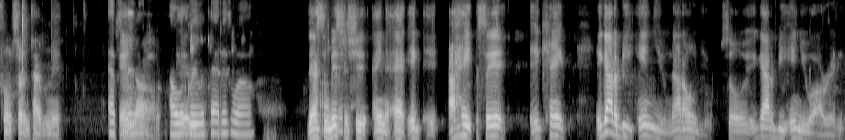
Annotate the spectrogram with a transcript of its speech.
from certain type of men. Absolutely. And, uh, I'll agree with that as well. That submission shit ain't an act. It, it, I hate to say it, it can't it gotta be in you, not on you. So it gotta be in you already.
